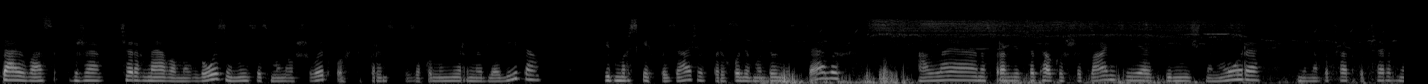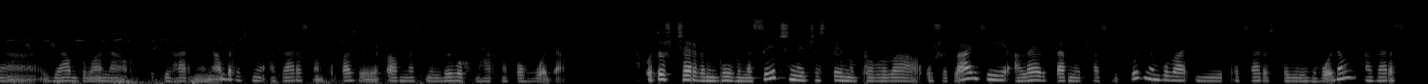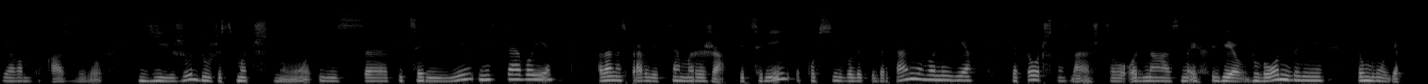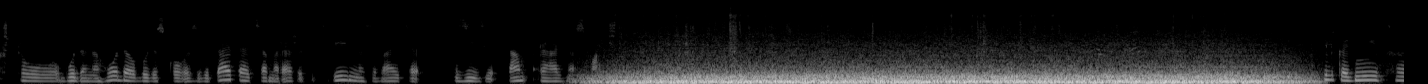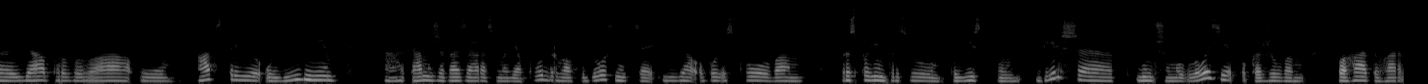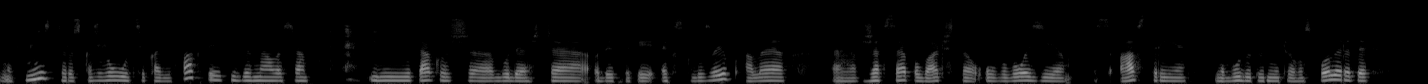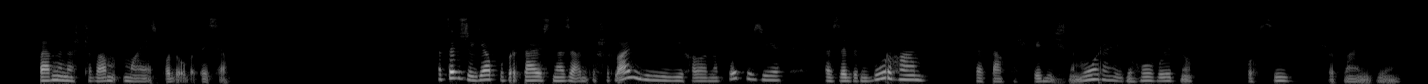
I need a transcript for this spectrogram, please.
Вітаю вас вже в червневому влозі. Місяць минув швидко, що в принципі закономірно для літа. Від морських пейзажів переходимо до місцевих, але насправді це також Шотландія, Північне море. І на початку червня я була на ось такій гарній набережні, а зараз вам показую, яка в нас мінливо хмарна погода. Отож, червень був насичений, частину провела у Шотландії, але певний час відсутня була, і про це розповім згодом. А зараз я вам показую їжу дуже смачну із е, піцерії місцевої. Але насправді це мережа піцерій по всій Великій Британії. Вони є. Я точно знаю, що одна з них є в Лондоні. Тому, якщо буде нагода, обов'язково завітайте. Ця мережа піцерій називається Зізі. Там реально смачно. Днів е, я провела у Австрії, у Відні. Там живе зараз моя подруга, художниця, і я обов'язково вам розповім про цю поїздку більше в іншому влозі. Покажу вам багато гарних місць, розкажу цікаві факти, які дізналася. І також е, буде ще один такий ексклюзив, але е, вже все побачите у влозі з Австрії. Не буду тут нічого спойлерити. Впевнена, що вам має сподобатися. А це вже я повертаюсь назад до Шотландії, їхала на потязі з Единбурга. Це також Північне море, його видно по всій Шотландії.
